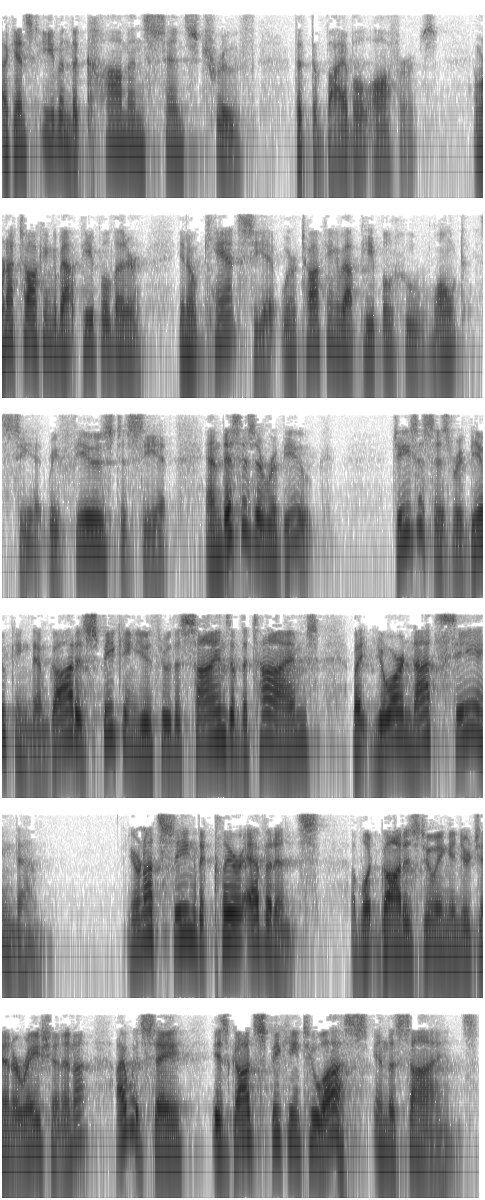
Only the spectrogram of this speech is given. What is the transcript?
against even the common sense truth that the Bible offers. And we're not talking about people that are, you know, can't see it. We're talking about people who won't see it, refuse to see it. And this is a rebuke. Jesus is rebuking them. God is speaking you through the signs of the times, but you're not seeing them. You're not seeing the clear evidence of what God is doing in your generation. And I, I would say, is God speaking to us in the signs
